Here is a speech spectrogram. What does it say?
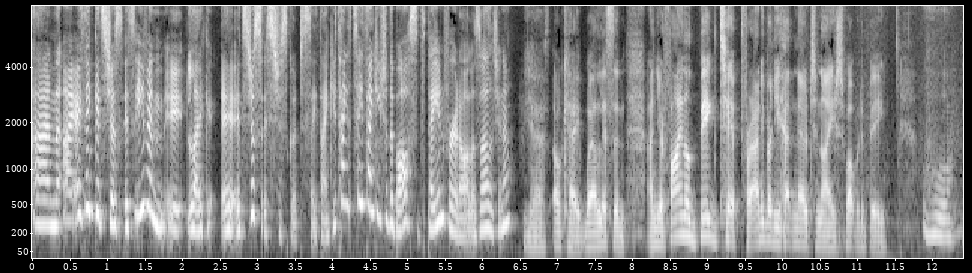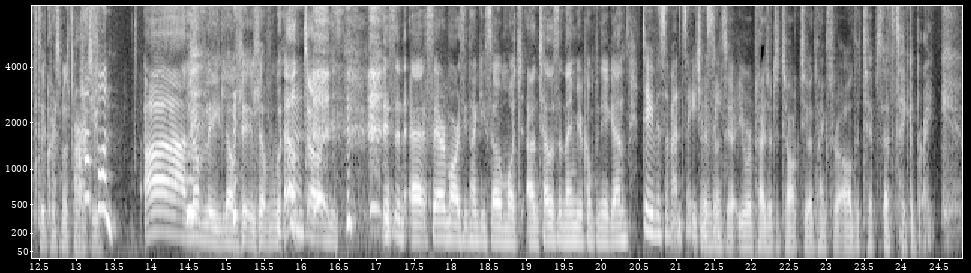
and I, I think it's just it's even like it's just it's just good to say thank you. Thank, say thank you to the boss. It's paying for it all as well. do You know. Yes. Okay. Well, listen. And your final big tip for anybody heading out tonight, what would it be? Ooh. To the Christmas party. Have fun. Ah, lovely, lovely, lovely. Well done. Listen, uh, Sarah Morrissey, thank you so much. And tell us the name of your company again. Davis Events Agency. You were a pleasure to talk to you, and thanks for all the tips. Let's take a break.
